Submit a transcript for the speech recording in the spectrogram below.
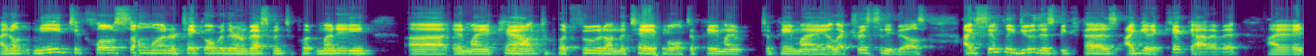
I don't need to close someone or take over their investment to put money uh, in my account, to put food on the table, to pay my to pay my electricity bills. I simply do this because I get a kick out of it. I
